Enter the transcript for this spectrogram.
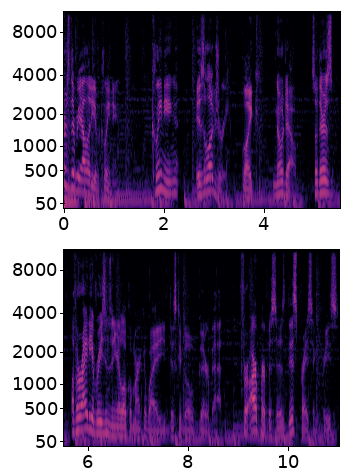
here's the reality of cleaning cleaning is a luxury, like, no doubt. So there's a variety of reasons in your local market why this could go good or bad. For our purposes, this price increase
